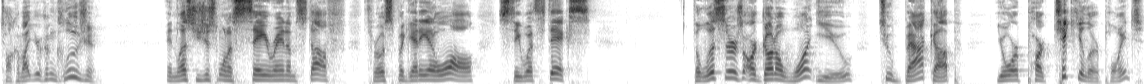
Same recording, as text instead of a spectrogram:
talk about your conclusion. Unless you just want to say random stuff, throw spaghetti at a wall, see what sticks. The listeners are going to want you to back up your particular point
